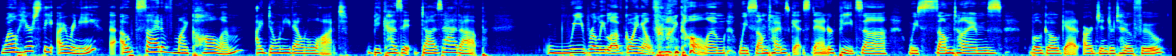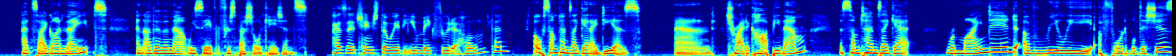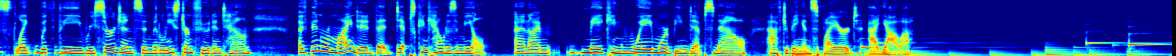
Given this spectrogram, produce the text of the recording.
Well, here's the irony. Outside of my column, I don't eat out a lot because it does add up. We really love going out for my column. We sometimes get standard pizza. We sometimes will go get our ginger tofu at Saigon night. And other than that, we save it for special occasions. Has it changed the way that you make food at home then? Oh, sometimes I get ideas and try to copy them. Sometimes I get reminded of really affordable dishes. Like with the resurgence in Middle Eastern food in town, I've been reminded that dips can count as a meal. And I'm making way more bean dips now after being inspired at Yala.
